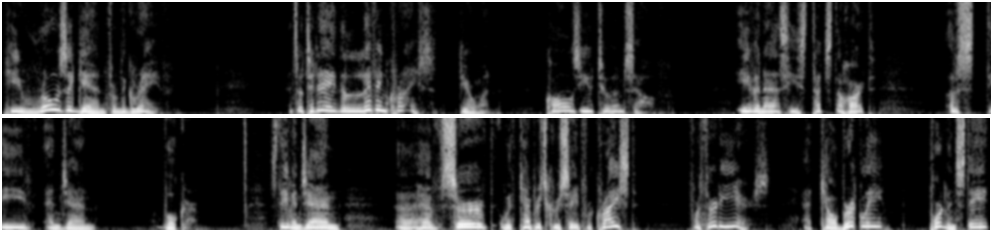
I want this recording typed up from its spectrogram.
he rose again from the grave. And so today, the living Christ, dear one, calls you to himself, even as he's touched the heart of Steve and Jan Volker. Steve and Jan uh, have served with Campus Crusade for Christ for 30 years at Cal Berkeley, Portland State,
